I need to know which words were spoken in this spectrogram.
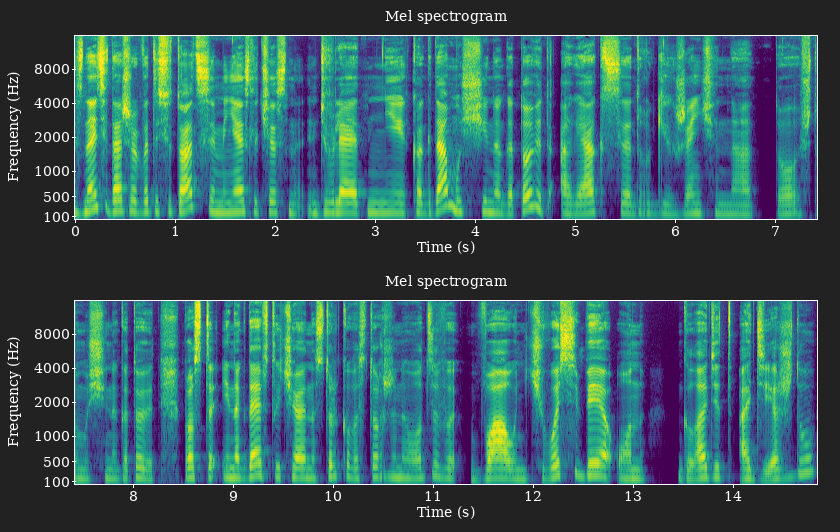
Знаете, даже в этой ситуации меня, если честно, удивляет не когда мужчина готовит, а реакция других женщин на то, что мужчина готовит. Просто иногда я встречаю настолько восторженные отзывы. Вау, ничего себе, он гладит одежду,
